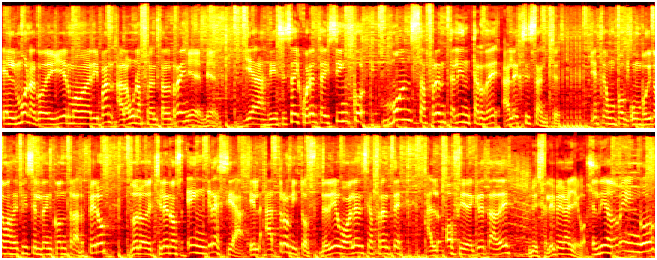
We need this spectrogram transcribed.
el Mónaco de Guillermo Maripán a la una frente al Rey. Bien, bien. Y a las 16.45 Monza frente al Inter de Alexis Sánchez. Y este es un, po- un poquito más difícil de encontrar, pero duelo de chilenos en Grecia, el Atrómitos de Diego Valencia frente al Ofi de Creta de Luis Felipe Gallegos. El día domingo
